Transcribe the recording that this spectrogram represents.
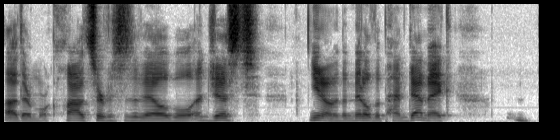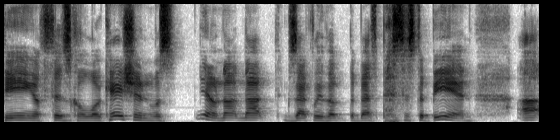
Uh, there are more cloud services available, and just you know, in the middle of the pandemic, being a physical location was you know not not exactly the, the best business to be in. Uh,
